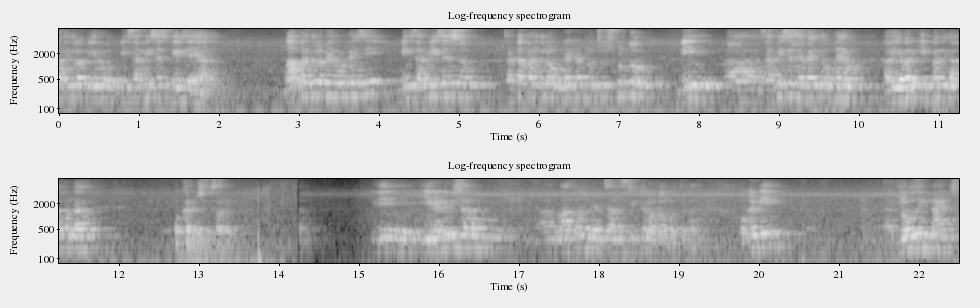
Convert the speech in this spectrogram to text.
పరిధిలో మీరు మీ సర్వీసెస్ మీరు చేయాలి? మా పరిధిలో మేము ఉండేసి మీ సర్వీసెస్ చట్ట పరిధిలో ఉండేటట్లు చూసుకుంటూ మీ సర్వీసెస్ ఏవైతే ఉన్నాయో అవి ఎవరికి ఇబ్బంది కాకుండా ఒక్క నిమిషం సారీ ఇది ఈ రెండు విషయాలు మాత్రం నేను చాలా స్ట్రిక్ట్గా ఉండబోతున్నాను. ఒకటి క్లోజింగ్ టైమ్స్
